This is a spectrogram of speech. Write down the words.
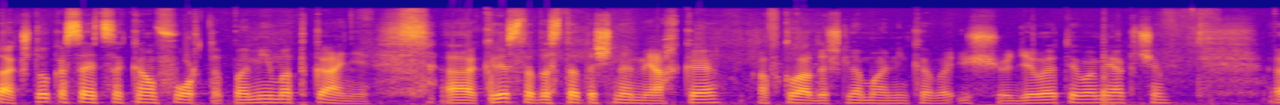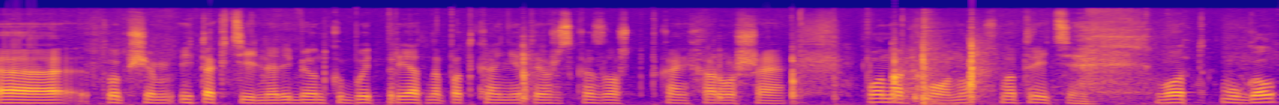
Так, что касается комфорта, помимо ткани, а, кресло достаточно мягкое, а вкладыш для маленького еще делает его мягче. Э, в общем, и тактильно ребенку будет приятно по ткани. Это я уже сказал, что ткань хорошая. По наклону, смотрите, вот угол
